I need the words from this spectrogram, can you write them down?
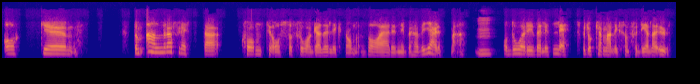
och eh, de allra flesta kom till oss och frågade liksom, vad är det ni behöver hjälp med? Mm. Och då är det väldigt lätt, för då kan man liksom fördela ut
